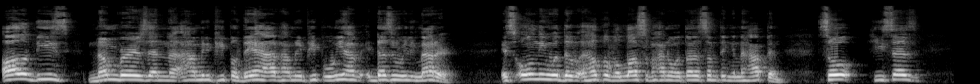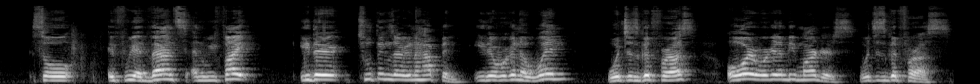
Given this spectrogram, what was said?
All of these numbers and how many people they have, how many people we have, it doesn't really matter. It's only with the help of Allah subhanahu wa ta'ala something can happen. So he says, so if we advance and we fight, either two things are gonna happen. Either we're gonna win, which is good for us, or we're gonna be martyrs, which is good for us.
